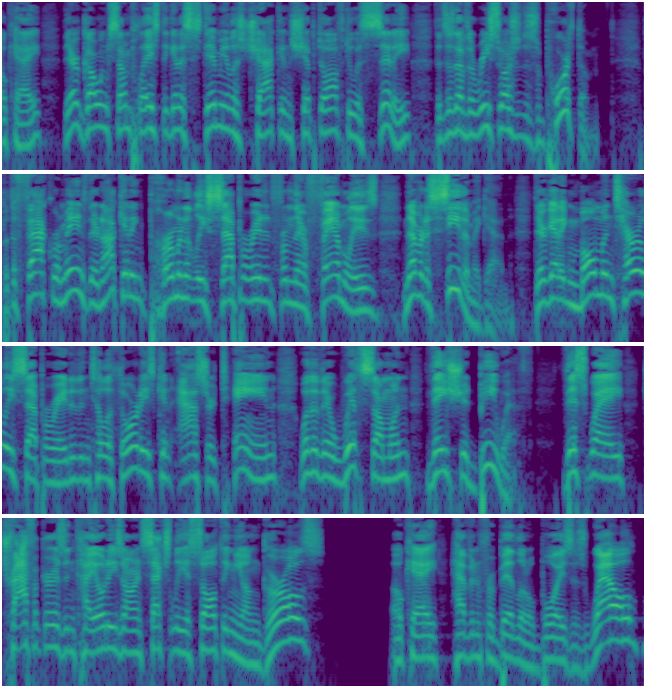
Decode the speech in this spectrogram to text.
okay? They're going someplace to get a stimulus check and shipped off to a city that doesn't have the resources to support them. But the fact remains they're not getting permanently separated from their families, never to see them again. They're getting momentarily separated until authorities can ascertain whether they're with someone they should be with. This way, traffickers and coyotes aren't sexually assaulting young girls. Okay, heaven forbid little boys as well.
